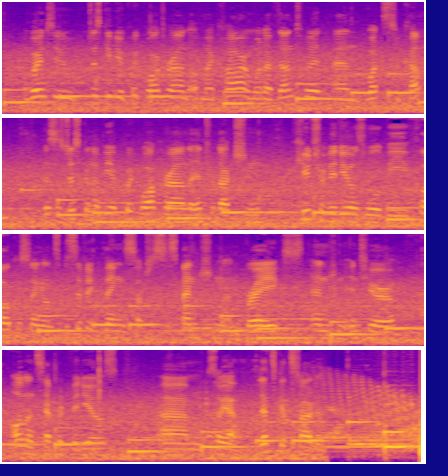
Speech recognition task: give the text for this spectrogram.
I'm going to just give you a quick walk around of my car and what I've done to it and what's to come. This is just going to be a quick walk around, the introduction. Future videos will be focusing on specific things such as suspension and brakes, engine, interior, all in separate videos. Um, so yeah, let's get started.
